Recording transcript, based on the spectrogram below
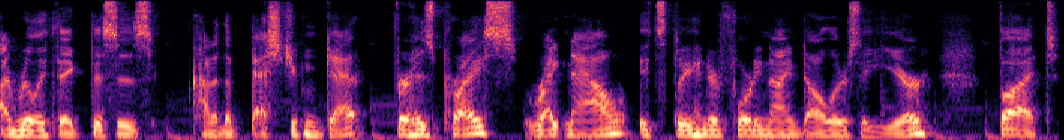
I really think this is kind of the best you can get for his price. Right now, it's $349 a year. But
